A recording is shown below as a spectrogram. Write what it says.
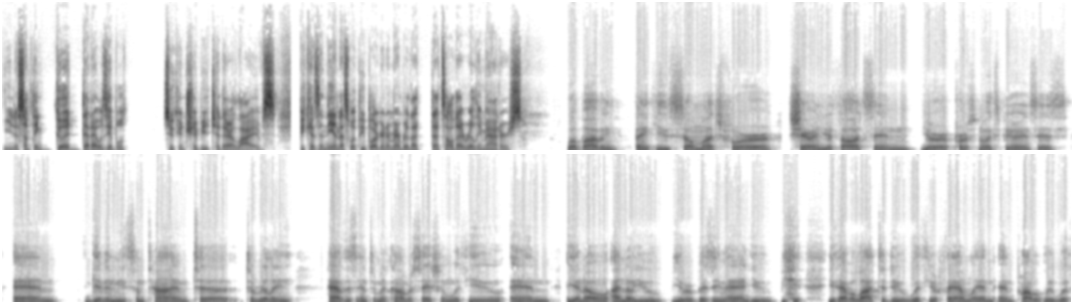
you know something good that I was able to contribute to their lives. Because in the end that's what people are going to remember. That that's all that really matters. Well bobby thank you so much for sharing your thoughts and your personal experiences and giving me some time to to really have this intimate conversation with you and you know i know you you're a busy man you you have a lot to do with your family and and probably with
